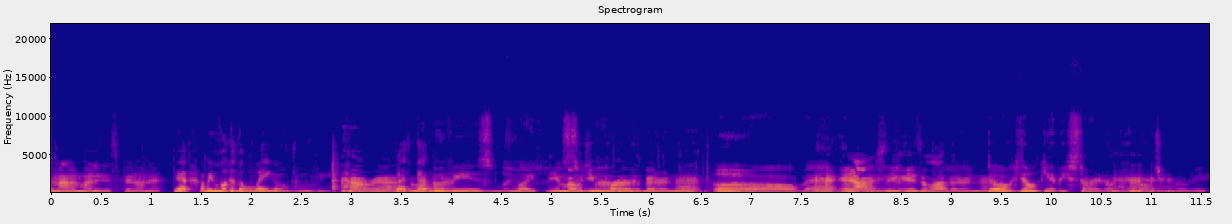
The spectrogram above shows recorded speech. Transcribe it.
programming. amount of money they spent on it. Yeah, I mean, look at the Lego movie. Oh yeah. That that movie is like The emoji movie is superb. better than that. Oh man, it honestly is a lot better than that. Don't don't get me started on the Emoji movie.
